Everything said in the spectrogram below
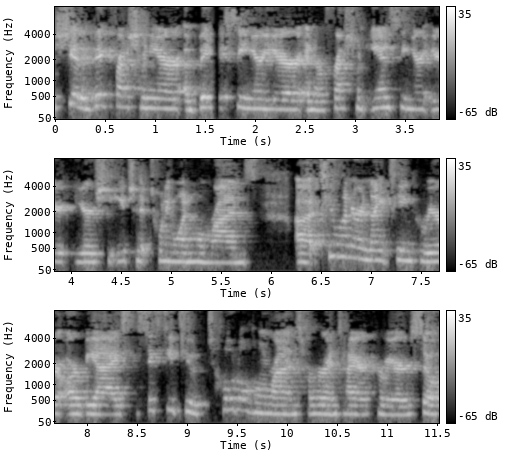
she had a big freshman year, a big senior year, and her freshman and senior year, year she each hit 21 home runs, uh, 219 career RBIs, 62 total home runs for her entire career. So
